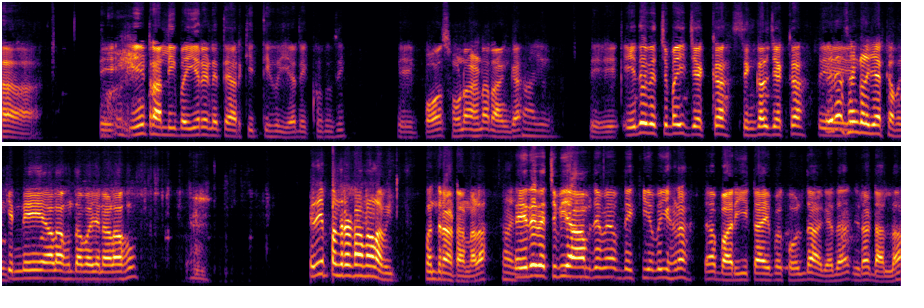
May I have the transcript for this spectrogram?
ਹਾਂ। ਤੇ ਇਹ ਟਰਾਲੀ ਬਈ ਇਹਰੇ ਨੇ ਤਿਆਰ ਕੀਤੀ ਹੋਈ ਆ ਦੇਖੋ ਤੁਸੀਂ। ਤੇ ਬਹੁਤ ਸੋਹਣਾ ਹਨਾ ਰੰਗ ਆ। ਹਾਂ ਜੀ ਤੇ ਇਹਦੇ ਵਿੱਚ ਬਈ ਜੈਕ ਸਿੰਗਲ ਜੈਕ ਤੇ ਇਹਦੇ ਸਿੰਗਲ ਜੈਕ ਆ ਬਾਈ। ਕਿੰਨੇ ਵਾਲਾ ਹੁੰਦਾ ਵਜਨ ਵਾਲਾ ਉਹ? ਇਹਦੇ 15 ਟਨ ਵਾਲਾ ਬਾਈ। 15 ਟਨ ਵਾਲਾ। ਤੇ ਇਹਦੇ ਵਿੱਚ ਵੀ ਆਮ ਜਿਵੇਂ ਦੇਖੀਏ ਬਈ ਹਨਾ ਤਾਂ ਬਾਰੀ ਟਾਈਪ ਖੁੱਲਦਾ ਆ ਗਿਆ ਦਾ ਜਿਹੜਾ ਡਾਲਾ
